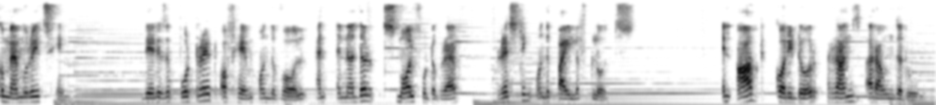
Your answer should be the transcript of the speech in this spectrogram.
commemorates him. There is a portrait of him on the wall and another small photograph resting on the pile of clothes. An arched corridor runs around the room.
